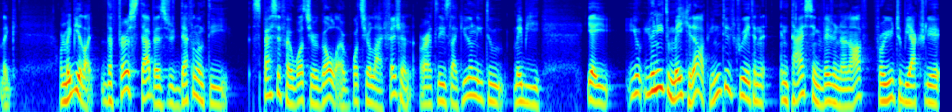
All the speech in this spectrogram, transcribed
like, or maybe like the first step is to definitely specify what's your goal or what's your life vision, or at least like you don't need to maybe yeah you you need to make it up. You need to create an enticing vision enough for you to be actually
